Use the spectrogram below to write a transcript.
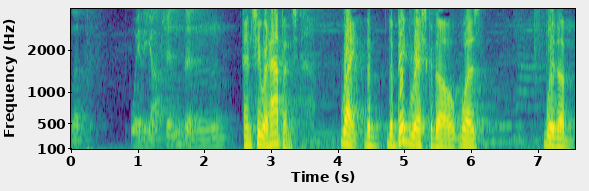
let's weigh the options and and see what happens. Right. The the big risk though was with a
